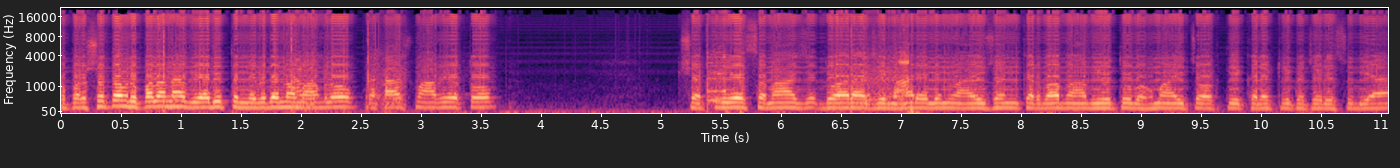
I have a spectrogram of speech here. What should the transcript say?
તો પરસોત્તમ રૂપાલાના વિવાદિત નિવેદનનો મામલો પ્રકાશમાં આવ્યો હતો. ક્ષત્રિય સમાજ દ્વારા જે મહારેલીનું આયોજન કરવામાં આવ્યું હતું, બહુમાળી ચોકથી કલેક્ટર કચેરી સુધી આ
